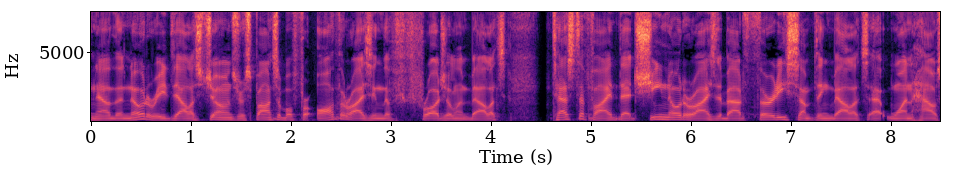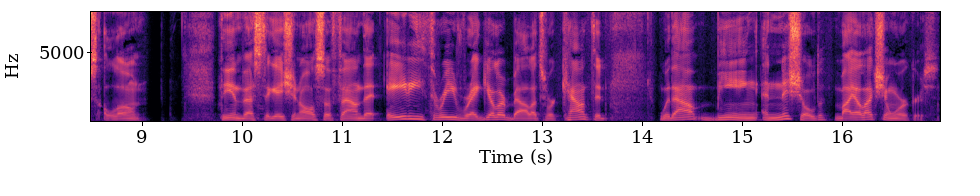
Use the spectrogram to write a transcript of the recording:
Now, the notary, Dallas Jones, responsible for authorizing the fraudulent ballots, testified that she notarized about 30 something ballots at one house alone. The investigation also found that 83 regular ballots were counted without being initialed by election workers.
